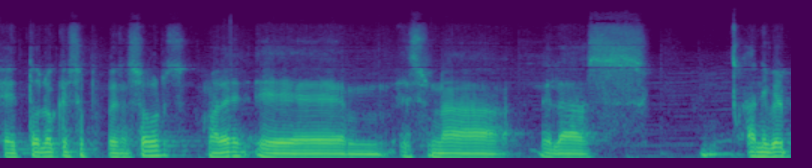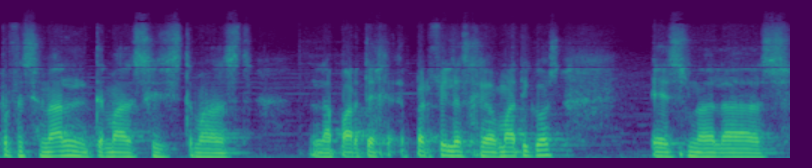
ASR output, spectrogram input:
eh, todo lo que es open source, ¿vale? Eh, es una de las, a nivel profesional, el tema de sistemas, en la parte perfiles geomáticos, es una de las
